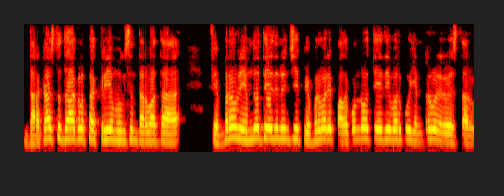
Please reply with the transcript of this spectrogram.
దరఖాస్తు దాఖలు ప్రక్రియ ముగిసిన తర్వాత ఫిబ్రవరి ఎనిమిదో తేదీ నుంచి ఫిబ్రవరి 11వ తేదీ వరకు ఇంటర్వ్యూ నిర్వహిస్తారు.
